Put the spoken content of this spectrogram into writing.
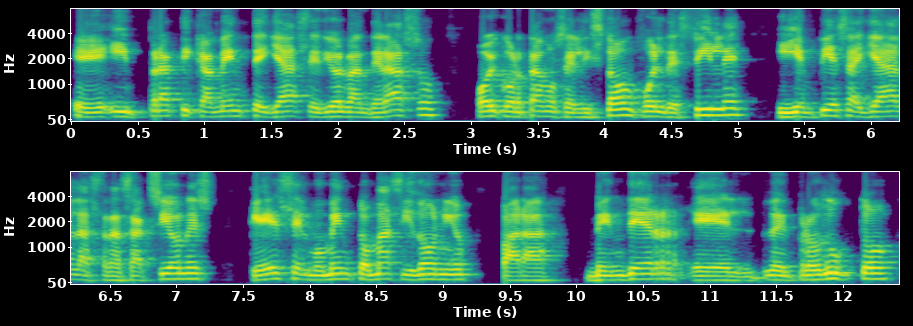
eh, y prácticamente ya se dio el banderazo. Hoy cortamos el listón, fue el desfile y empieza ya las transacciones que es el momento más idóneo para vender el, producto,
